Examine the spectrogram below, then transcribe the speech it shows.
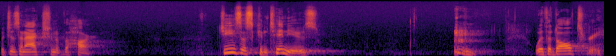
which is an action of the heart. Jesus continues with adultery.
